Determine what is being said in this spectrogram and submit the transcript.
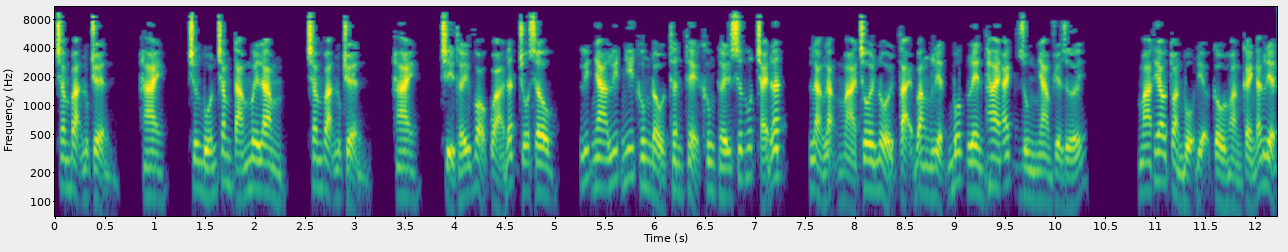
trăm vạn lục chuyển, hai. Chương bốn trăm tám mươi lăm, trăm vạn lục chuyển, hai. Chỉ thấy vỏ quả đất chỗ sâu, lít nha lít nhít không đầu thân thể không thấy sức hút trái đất, lẳng lặng mà trôi nổi tại băng liệt bước lên thai ách dùng nham phía dưới. Mà theo toàn bộ địa cầu hoàn cảnh đắc liệt,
